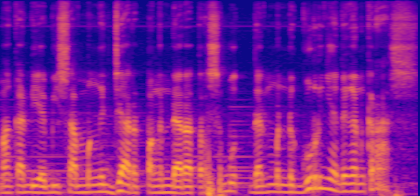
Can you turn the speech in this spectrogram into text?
maka dia bisa mengejar pengendara tersebut dan menegurnya dengan keras.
